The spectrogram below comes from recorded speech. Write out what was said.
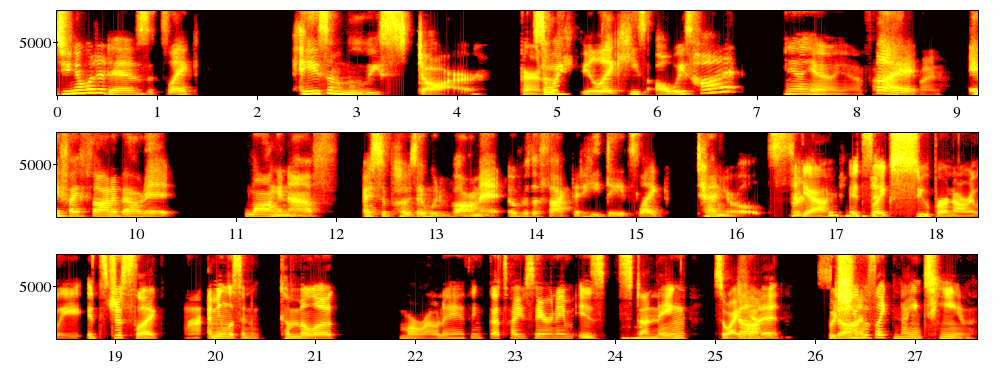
do you know what it is? It's like he's a movie star, Fair so. I feel like he's always hot. Yeah, yeah, yeah. Fine, but fine if I thought about it long enough, I suppose I would vomit over the fact that he dates like 10 year olds. yeah. It's like super gnarly. It's just like, I mean, listen, Camila Morrone, I think that's how you say her name, is mm-hmm. stunning. Mm-hmm. So I Done. get it. But Done. she was like 19.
